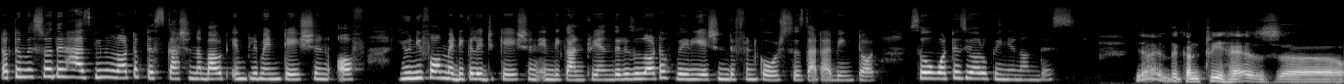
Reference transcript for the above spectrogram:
Dr. Misra, there has been a lot of discussion about implementation of uniform medical education in the country and there is a lot of variation, different courses that are being taught. So, what is your opinion on this? Yeah, the country has uh,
